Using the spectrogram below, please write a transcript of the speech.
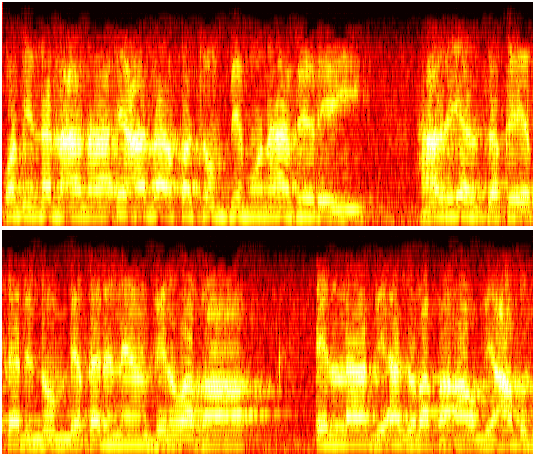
ومن العناء علاقة بمنافر. هل يلتقي قرن بقرن في الوغى؟ إلا بأزرق أو بعضب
